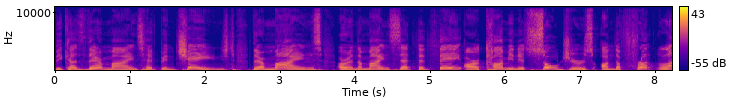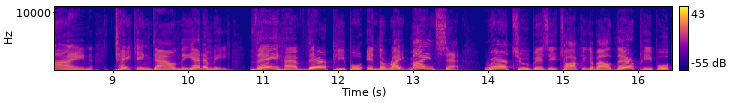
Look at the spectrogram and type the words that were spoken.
Because their minds have been changed. Their minds are in the mindset that they are communist soldiers on the front line taking down the enemy. They have their people in the right mindset. We're too busy talking about their people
